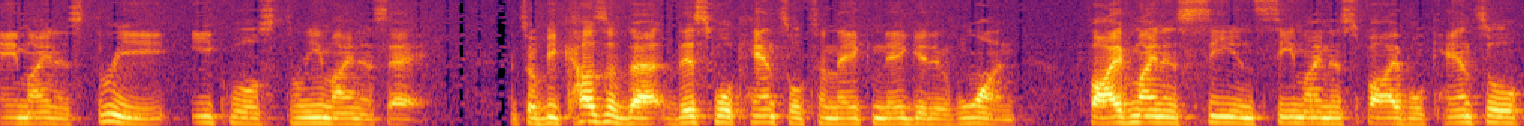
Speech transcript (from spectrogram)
A minus 3 equals 3 minus A. And so because of that, this will cancel to make negative 1. 5 minus C and C minus 5 will cancel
